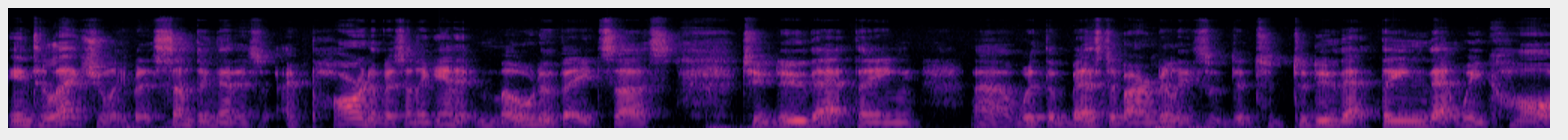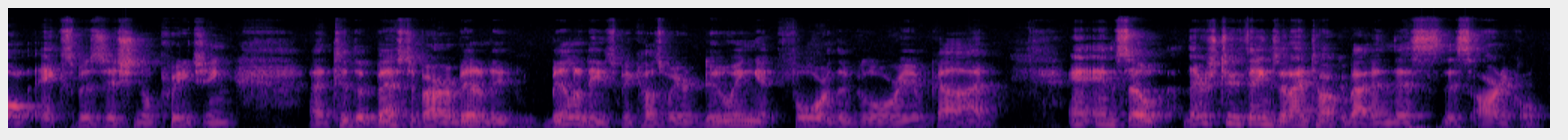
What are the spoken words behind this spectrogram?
intellectually, but it's something that is a part of us. And again, it motivates us to do that thing uh, with the best of our abilities, to, to, to, do that thing that we call expositional preaching. Uh, to the best of our ability, abilities because we are doing it for the glory of God. And, and so there's two things that I talk about in this, this article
